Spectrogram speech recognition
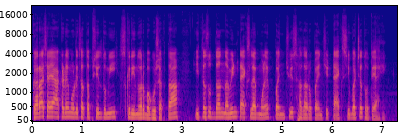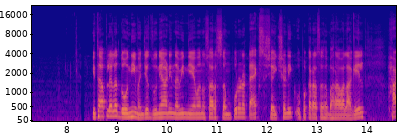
कराच्या या आकडेमोडीचा तपशील तुम्ही स्क्रीनवर बघू शकता. इथंसुद्धा नवीन टॅक्स स्लॅबमुळे पंचवीस हजार रुपयांची टॅक्सची बचत होते आहे. इथं आपल्याला दोन्ही म्हणजे जुन्या आणि नवीन नियमानुसार संपूर्ण टॅक्स शैक्षणिक उपकारासह भरावा लागेल. हा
